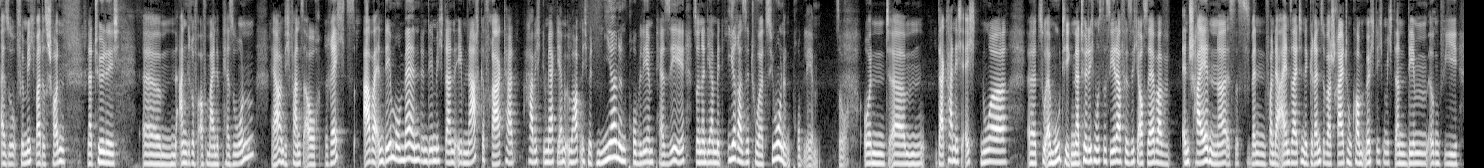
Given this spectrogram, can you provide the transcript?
also für mich war das schon natürlich ähm, ein Angriff auf meine Person, ja, und ich fand es auch rechts. Aber in dem Moment, in dem ich dann eben nachgefragt hat, habe ich gemerkt, die haben überhaupt nicht mit mir ein Problem per se, sondern die haben mit ihrer Situation ein Problem. So. Und ähm, da kann ich echt nur äh, zu ermutigen. Natürlich muss das jeder für sich auch selber entscheiden. Ne? Ist es, wenn von der einen Seite eine Grenzüberschreitung kommt, möchte ich mich dann dem irgendwie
